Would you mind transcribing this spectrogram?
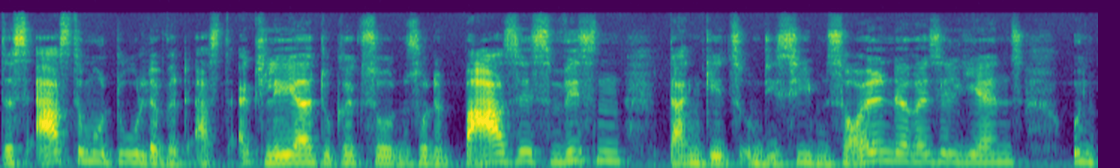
das erste Modul, da wird erst erklärt, du kriegst so, so eine Basiswissen, dann geht es um die sieben Säulen der Resilienz und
